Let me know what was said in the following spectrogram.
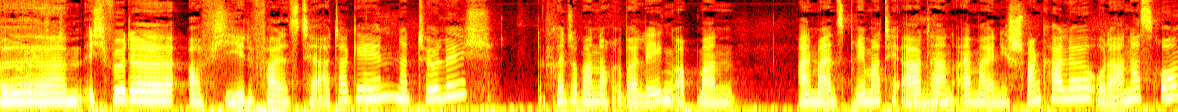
Ähm, ich würde auf jeden Fall ins Theater gehen, natürlich. Da könnte man noch überlegen, ob man einmal ins Bremer Theater und einmal in die Schwankhalle oder andersrum.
